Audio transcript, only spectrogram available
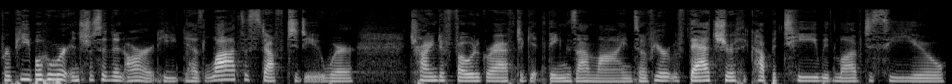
for people who are interested in art. He has lots of stuff to do. We're trying to photograph to get things online. So if you're if that's your cup of tea, we'd love to see you.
